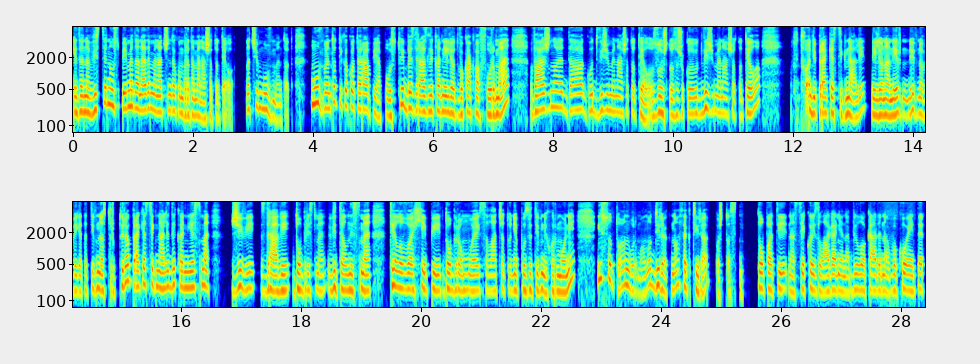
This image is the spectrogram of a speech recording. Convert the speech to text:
е да навистина успееме да најдеме начин да го мрдаме нашето тело. Значи мувментот. Мувментот и како терапија постои без разлика нели од во каква форма е, важно е да го движиме нашето тело. Зошто? Зошто кога го движиме нашето тело, тоа ни праќа сигнали, нели она нервно-вегетативна структура праќа сигнали дека ние сме живи, здрави, добри сме, вителни сме, телово е хепи, добро му е, се лачат оние позитивни хормони и со тоа нормално директно афектира, пошто стопати на секој излагање на било каде на во кој етер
